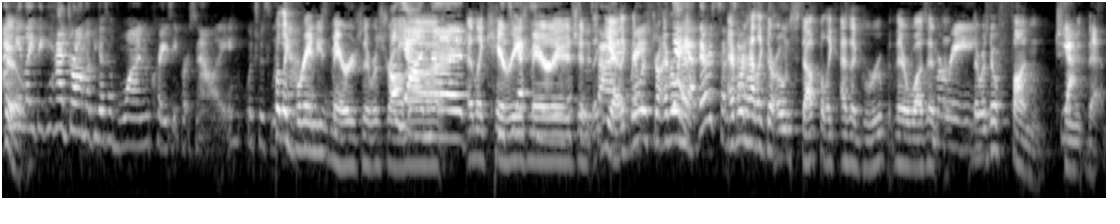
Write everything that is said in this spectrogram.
Fu- I mean, like they had drama because of one crazy personality, which was. But like Brandi's marriage, there was drama, Oh, yeah, and the like Carrie's PTSD, marriage, and suicide, yeah, like there right. was drama. Everyone Yeah, had, yeah, there was everyone stuff. had like their own stuff, but like as a group, there wasn't. Marie. There was no fun to Yeah. them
